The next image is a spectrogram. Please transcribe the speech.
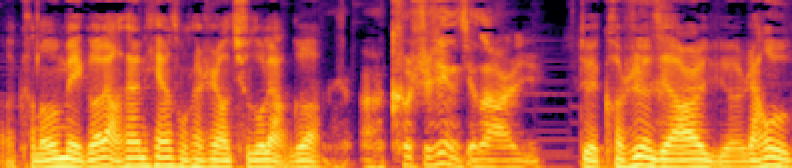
呃，可能每隔两三天从她身上取走两个，啊，可食性竭泽而渔。对，可食性竭泽而语。然后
